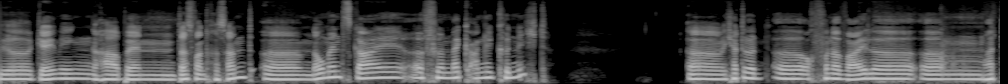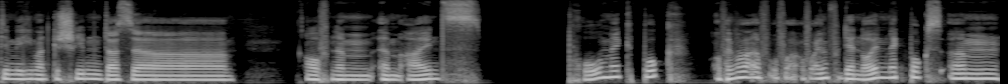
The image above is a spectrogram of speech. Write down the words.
Für Gaming haben, das war interessant, äh, No Man's Sky äh, für einen Mac angekündigt. Äh, ich hatte äh, auch vor einer Weile, ähm, hatte mir jemand geschrieben, dass er auf einem M1 Pro MacBook, auf auf, auf einem der neuen MacBooks, ähm,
